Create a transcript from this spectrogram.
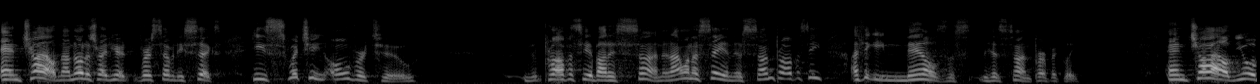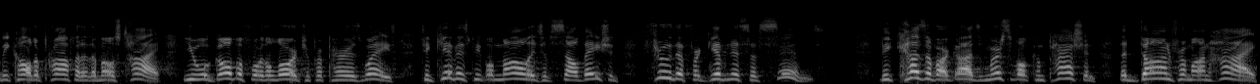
And child, now notice right here, verse 76, he's switching over to the prophecy about his son. And I want to say in this son prophecy, I think he nails this, his son perfectly. And child, you will be called a prophet of the Most High. You will go before the Lord to prepare his ways, to give his people knowledge of salvation through the forgiveness of sins. Because of our God's merciful compassion, the dawn from on high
